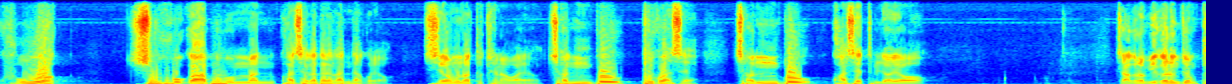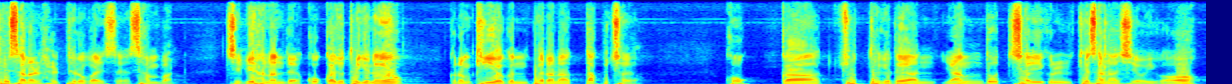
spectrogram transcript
9억 초과 부분만 과세가 들어간다고요. 시험은 어떻게 나와요? 전부 비과세. 전부 과세 틀려요. 자 그럼 이거는 좀 계산을 할 필요가 있어요. 3번. 집이 하나인데 고가주택이네요. 그럼 기억은 별 하나 딱 붙여요. 고가주택에 대한 양도 차익을 계산하시오 이거.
